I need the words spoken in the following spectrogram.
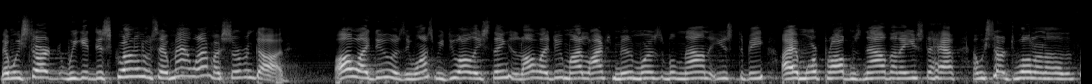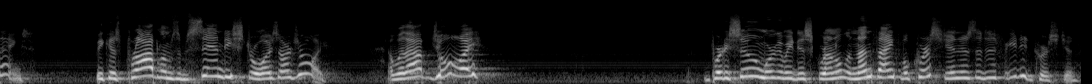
then we start, we get disgruntled. We say, man, why am I serving God? All I do is He wants me to do all these things, and all I do, my life's miserable now than it used to be. I have more problems now than I used to have, and we start dwelling on other things. Because problems of sin destroys our joy. And without joy, pretty soon we're going to be disgruntled. An unthankful Christian is a defeated Christian.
